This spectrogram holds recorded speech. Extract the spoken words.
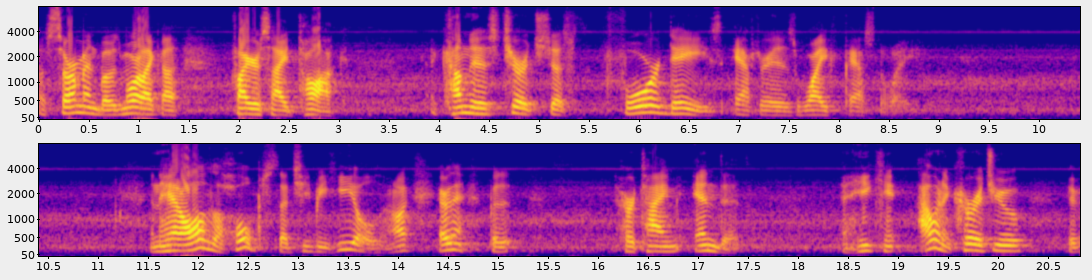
a sermon, but it was more like a fireside talk. Come to his church just four days after his wife passed away. And they had all the hopes that she'd be healed and all, everything, but her time ended. And he can't. I would encourage you, if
